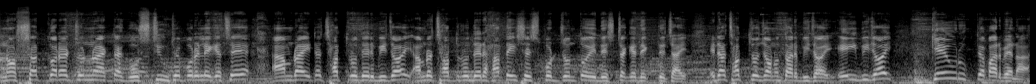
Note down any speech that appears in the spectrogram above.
নস্বাত করার জন্য একটা গোষ্ঠী উঠে পড়ে লেগেছে। আমরা এটা ছাত্রদের বিজয়, আমরা ছাত্রদের হাতেই শেষ পর্যন্ত এই দেশটাকে দেখতে চাই। এটা ছাত্র জনতার বিজয়। এই বিজয় কেউ রুখতে পারবে না।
